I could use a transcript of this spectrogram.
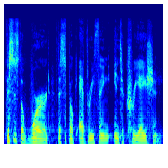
This is the word that spoke everything into creation.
